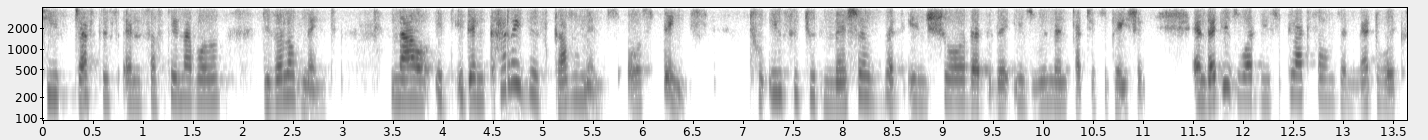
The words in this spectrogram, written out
peace, justice, and sustainable development. Now, it, it encourages governments or states to institute measures that ensure that there is women participation. And that is what these platforms and networks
